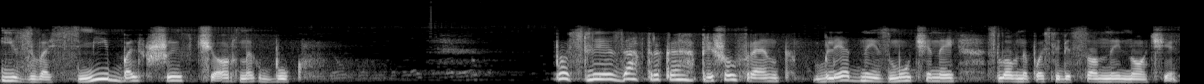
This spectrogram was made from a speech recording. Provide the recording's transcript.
из восьми больших черных букв. После завтрака пришел Фрэнк, бледный, измученный, словно после бессонной ночи.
